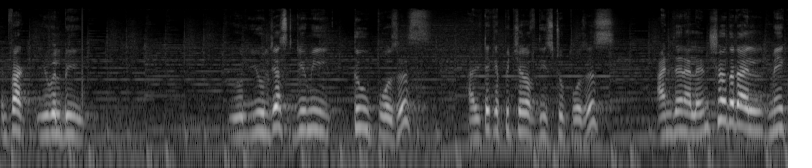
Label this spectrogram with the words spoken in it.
In fact, you will be, you'll, you'll just give me two poses. I'll take a picture of these two poses and then I'll ensure that I'll make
